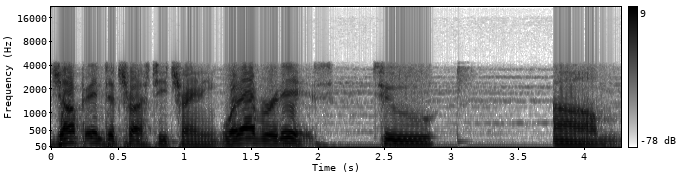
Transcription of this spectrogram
jump into trustee training, whatever it is to um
